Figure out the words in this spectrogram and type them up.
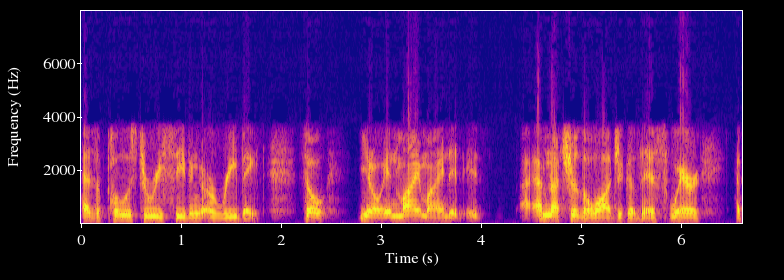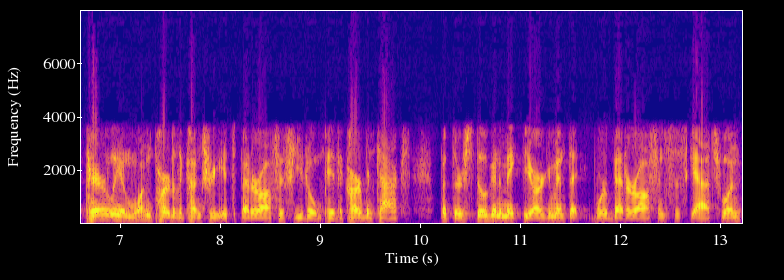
as opposed to receiving a rebate. So, you know, in my mind, it, it I'm not sure the logic of this, where apparently in one part of the country it's better off if you don't pay the carbon tax, but they're still going to make the argument that we're better off in Saskatchewan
